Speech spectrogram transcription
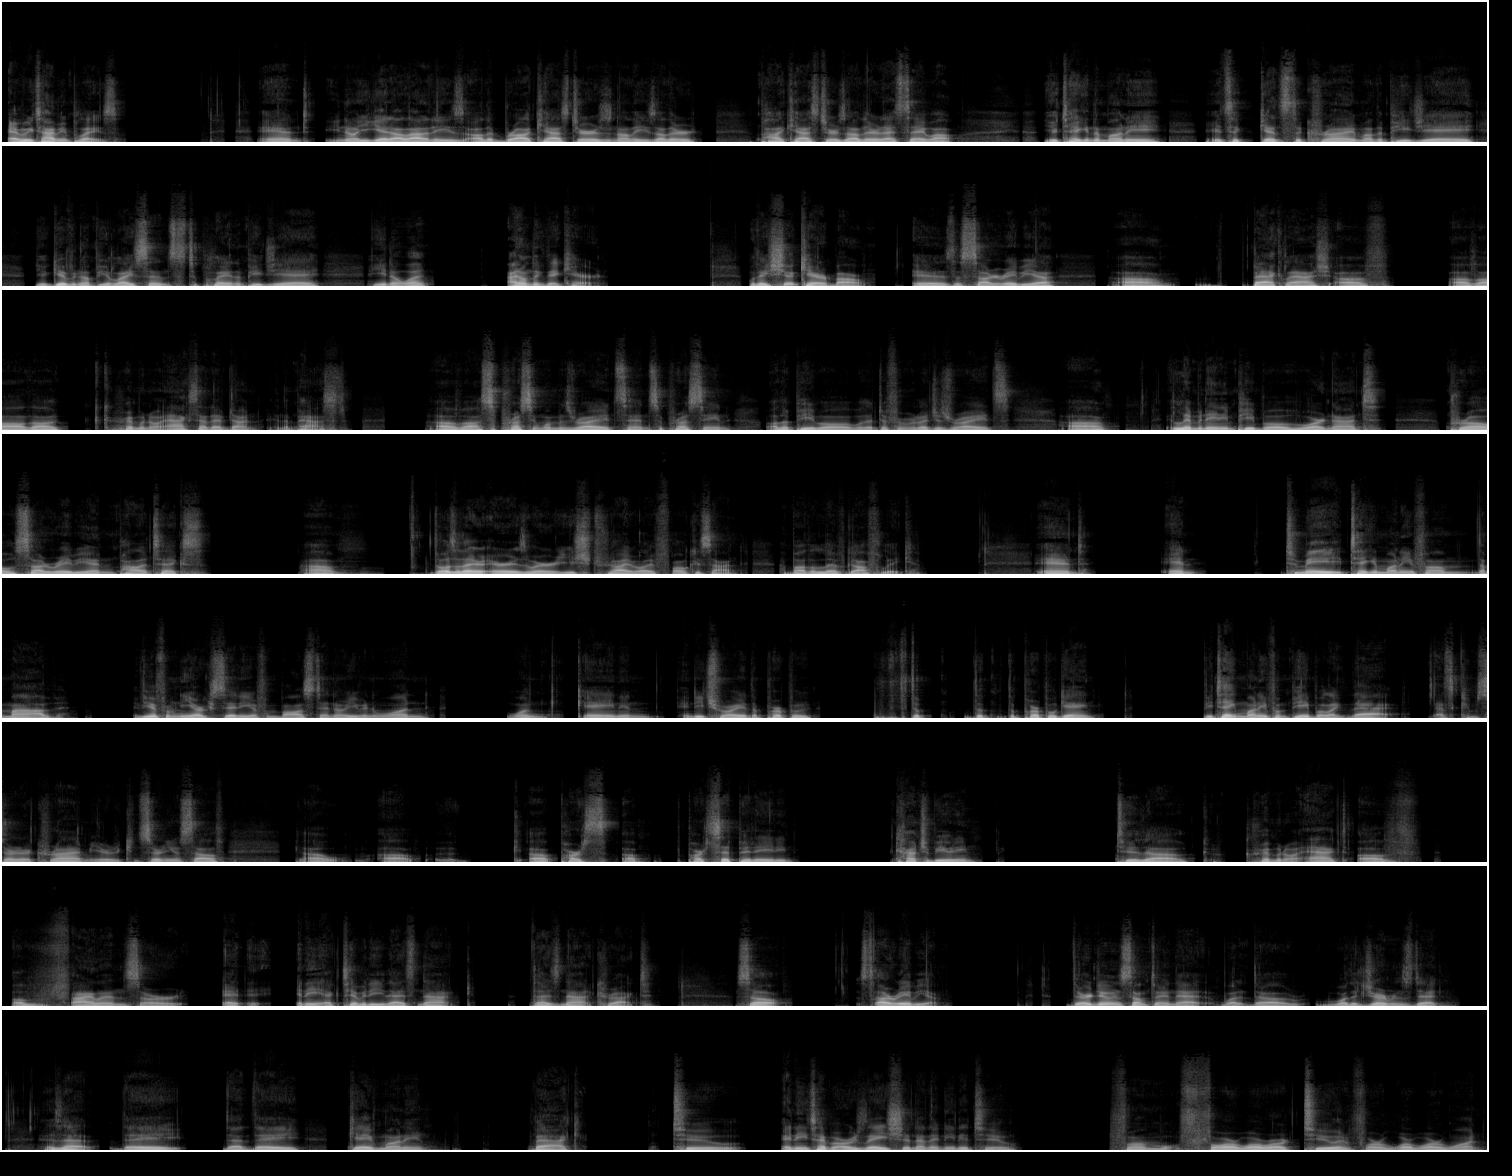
every time he plays. And you know, you get a lot of these other broadcasters and all these other podcasters out there that say, well, you're taking the money, it's against the crime of the PGA, you're giving up your license to play in the PGA. You know what? I don't think they care. What they should care about is the Saudi Arabia uh, backlash of of all the criminal acts that they've done in the past, of uh, suppressing women's rights and suppressing other people with different religious rights, uh, eliminating people who are not pro Saudi Arabian politics. Um, those are the areas where you should try to really focus on about the LIV Golf League. And and to me, taking money from the mob, if you're from New York City or from Boston or even one one gang in in Detroit, the purple the the the purple gang. If you take money from people like that, that's considered a crime. You're concerning yourself uh, uh, uh, pars- uh, participating, contributing to the criminal act of of violence or any activity that's not that is not correct. So, Saudi Arabia, they're doing something that what the what the Germans did is that they that they gave money back to any type of organization that they needed to from for World War II and for World War One.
